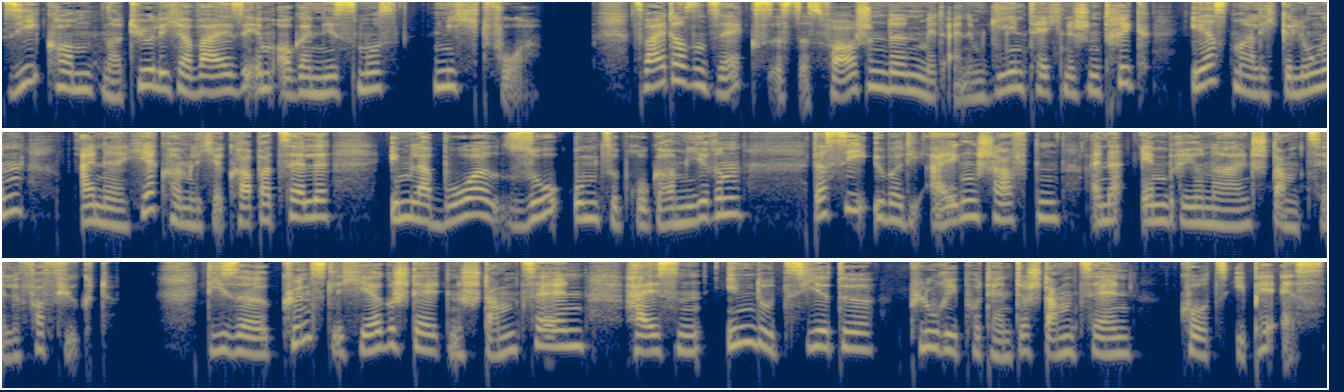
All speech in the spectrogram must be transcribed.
Sie kommt natürlicherweise im Organismus nicht vor. 2006 ist es Forschenden mit einem gentechnischen Trick erstmalig gelungen, eine herkömmliche Körperzelle im Labor so umzuprogrammieren, dass sie über die Eigenschaften einer embryonalen Stammzelle verfügt. Diese künstlich hergestellten Stammzellen heißen induzierte pluripotente Stammzellen, kurz IPS.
